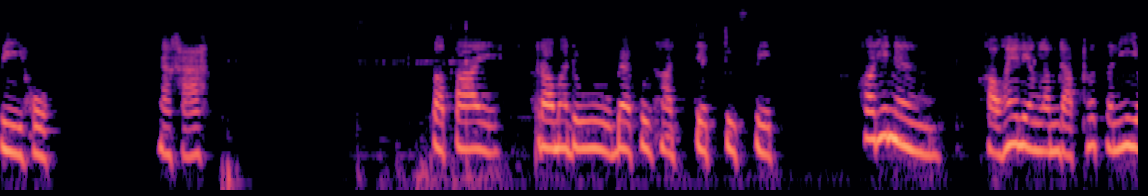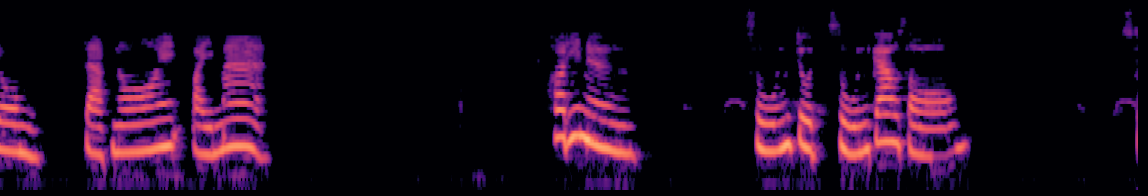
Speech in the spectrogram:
สี่หกนะคะ ต่อไป เรามาดูแบบฝึกหัด 7.10 ข้อที่ 1 เขาให้เรียงลำดับทศนิยม จากน้อยไปมาก ข้อที่ 1 0.092 0.209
